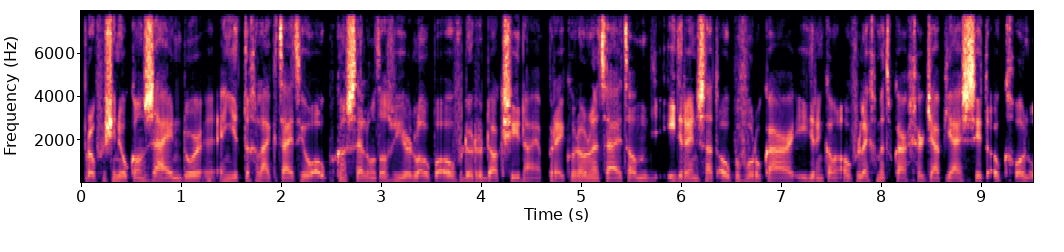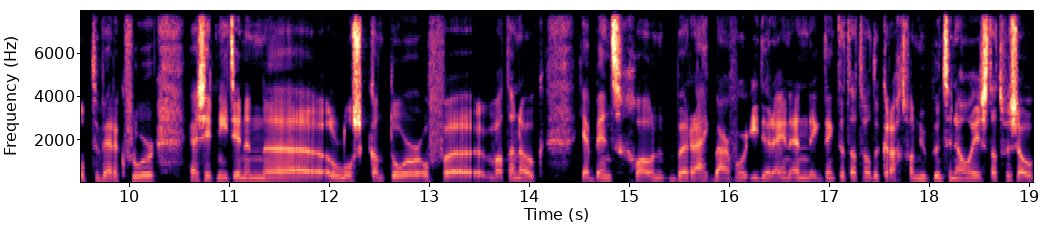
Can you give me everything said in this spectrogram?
professioneel kan zijn door, en je tegelijkertijd heel open kan stellen. Want als we hier lopen over de redactie, nou ja, pre-coronatijd dan, iedereen staat open voor elkaar. Iedereen kan overleggen met elkaar. Gert-Jaap, jij zit ook gewoon op de werkvloer. Jij zit niet in een uh, los kantoor of uh, wat dan ook. Jij bent gewoon bereikbaar voor iedereen. En ik denk dat dat wel de kracht van nu.nl is. Dat we zo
